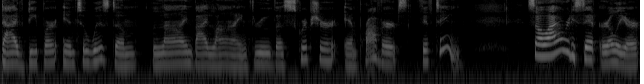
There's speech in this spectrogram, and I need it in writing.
dive deeper into wisdom line by line through the scripture in Proverbs 15. So, I already said earlier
